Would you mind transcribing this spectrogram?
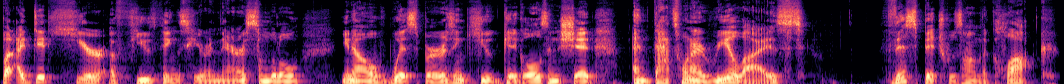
but I did hear a few things here and there, some little, you know, whispers and cute giggles and shit. And that's when I realized this bitch was on the clock.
